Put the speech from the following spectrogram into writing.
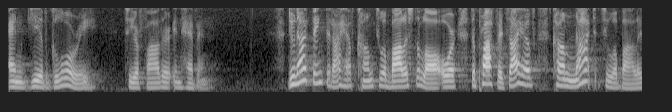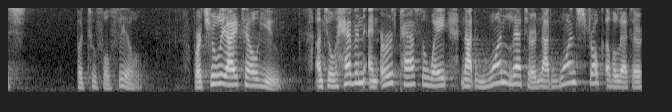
and give glory to your Father in heaven. Do not think that I have come to abolish the law or the prophets. I have come not to abolish, but to fulfill. For truly I tell you, until heaven and earth pass away, not one letter, not one stroke of a letter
